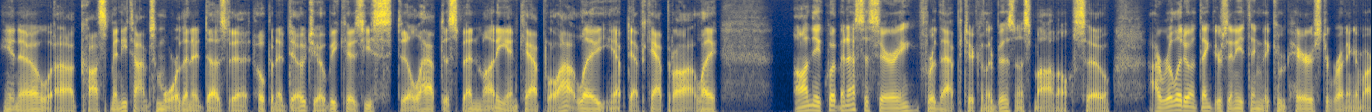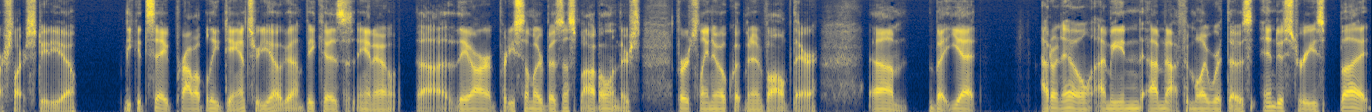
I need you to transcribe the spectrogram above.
you know, uh, costs many times more than it does to open a dojo because you still have to spend money in capital outlay. You have to have capital outlay on the equipment necessary for that particular business model. So, I really don't think there's anything that compares to running a martial arts studio you could say probably dance or yoga because you know uh, they are a pretty similar business model and there's virtually no equipment involved there um, but yet i don't know i mean i'm not familiar with those industries but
